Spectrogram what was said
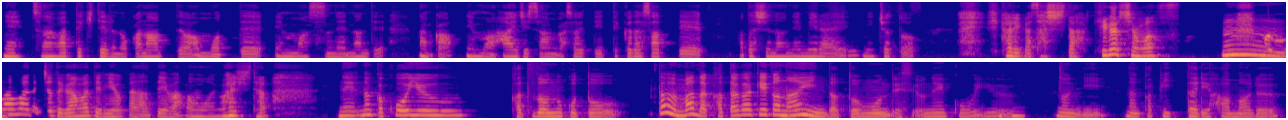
ね、つながってきてるのかなっては思っていますね。なんで、なんか今、ハイジさんがそうやって言ってくださって、私のね、未来にちょっと 光が差した 気がします。うんこのままでちょっと頑張ってみようかなって今思いました。ね、なんかこういう活動のこと、多分まだ肩書きがないんだと思うんですよね。こういうのになんかぴったりハマる。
